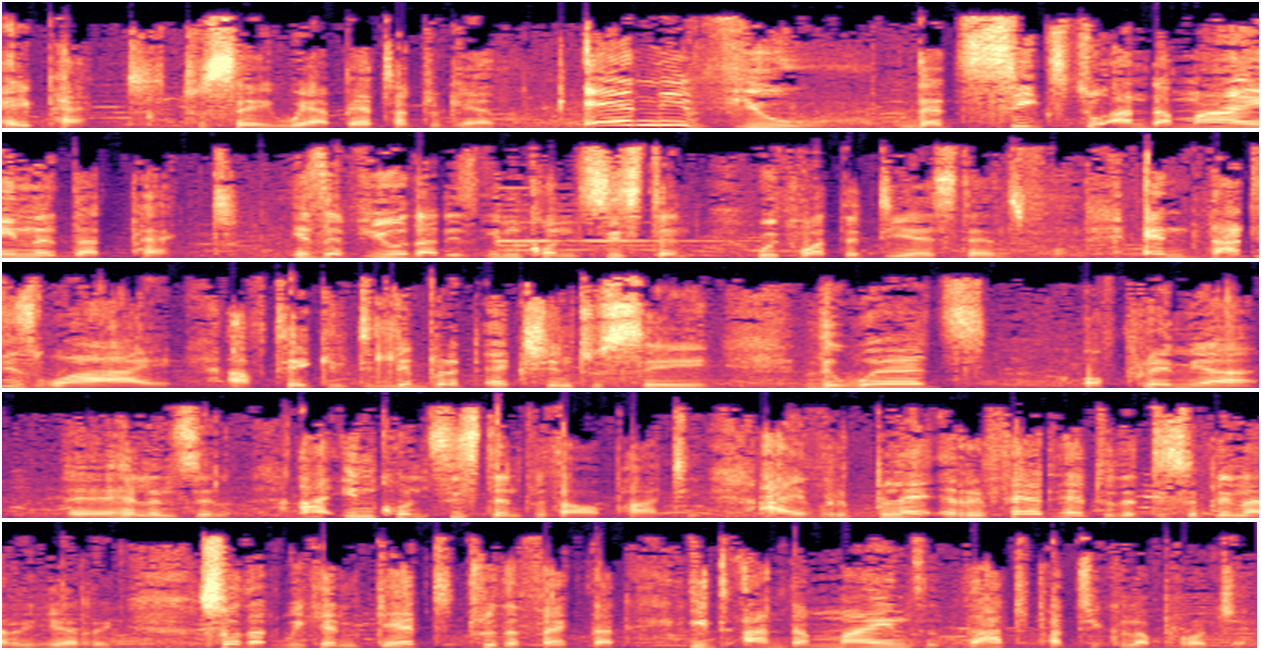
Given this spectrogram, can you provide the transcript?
a pact to say we are better together. Any view that seeks to undermine that pact is a view that is inconsistent with what the DA stands for. And that is why I've taken deliberate action to say the words of Premier Uh, Helen Zille are inconsistent with our party. I have referred her to the disciplinary hearing so that we can get to the fact that it undermines that particular project.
